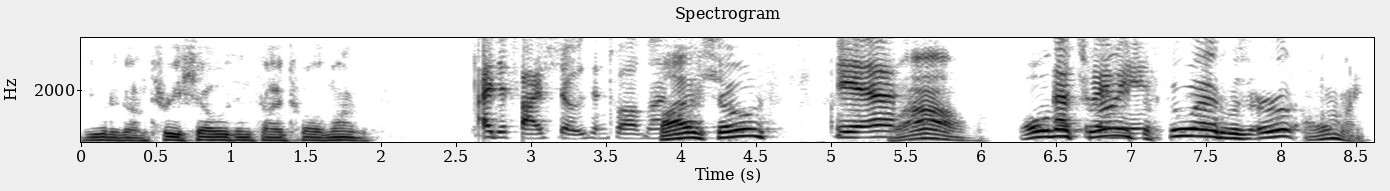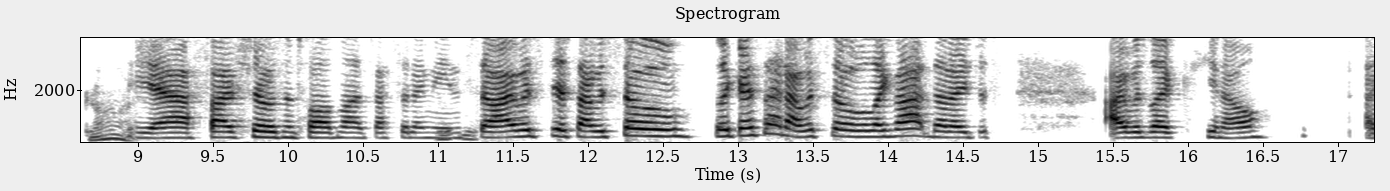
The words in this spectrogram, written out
You would have done three shows inside twelve months. I did five shows in twelve months. Five shows? Yeah. Wow. Oh, that's, That's what I right. The mean. Fouad was early. Oh my gosh. Yeah, five shows in 12 months. That's what I mean. So I was just, I was so, like I said, I was so like that, that I just, I was like, you know, I,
